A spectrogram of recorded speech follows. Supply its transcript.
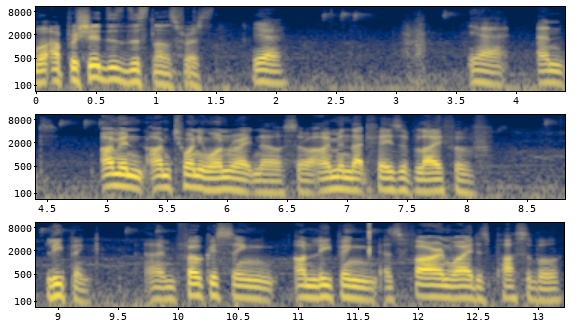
But appreciate this distance first. yeah. Yeah, and I'm in I'm 21 right now, so I'm in that phase of life of leaping. I'm focusing on leaping as far and wide as possible.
